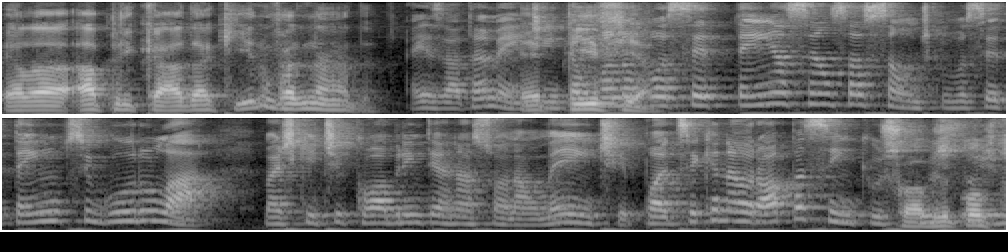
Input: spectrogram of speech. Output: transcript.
ela aplicada aqui não vale nada. Exatamente. É então, pífia. quando você tem a sensação de que você tem um seguro lá, mas que te cobre internacionalmente, pode ser que na Europa sim, que os Cobre custos pouquinho.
